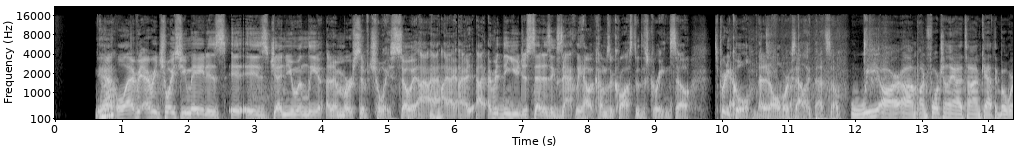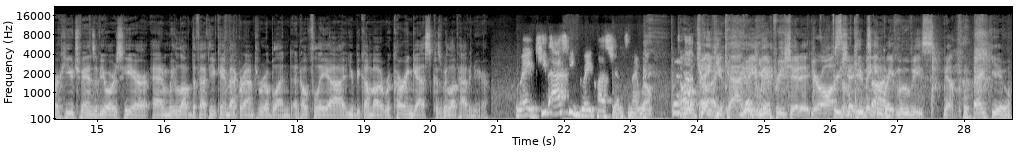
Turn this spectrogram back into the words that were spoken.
Yeah. Well, every every choice you made is is genuinely an immersive choice. So I, mm-hmm. I, I, I, everything you just said is exactly how it comes across through the screen. So it's pretty yeah. cool that it all works yeah. out like that. So we are um, unfortunately out of time, Cathy, but we're huge fans of yours here, and we love the fact that you came back around to ReelBlend, and hopefully uh, you become a recurring guest because we love having you here. Great. Keep asking great questions, and I will. Thank you, Cathy. We appreciate it. You're awesome. Appreciate Keep making time. great movies. Yeah. Thank you.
